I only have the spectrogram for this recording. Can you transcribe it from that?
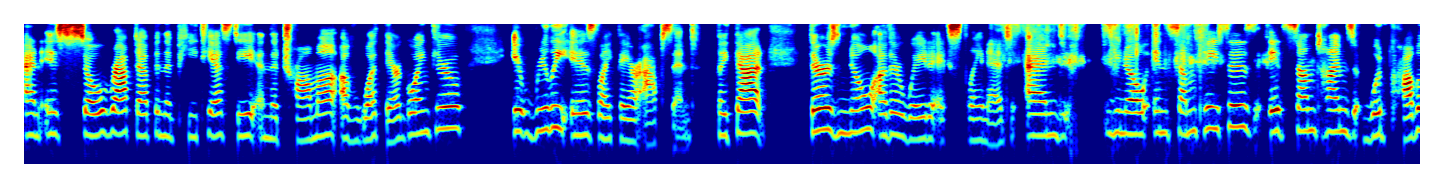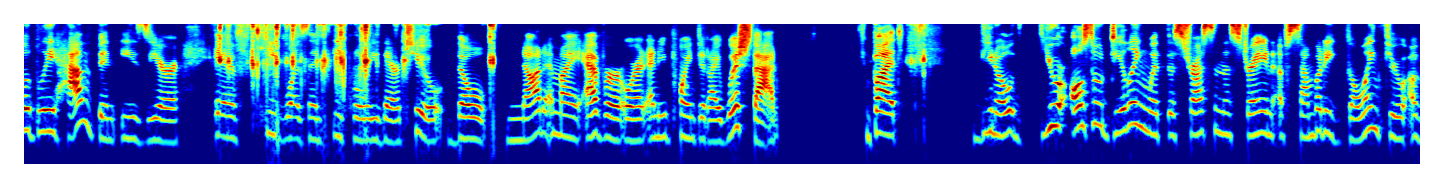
and is so wrapped up in the PTSD and the trauma of what they're going through, it really is like they are absent. Like that, there's no other way to explain it. And you know, in some cases, it sometimes would probably have been easier if he wasn't equally there too, though not am I ever or at any point did I wish that. but you know, you're also dealing with the stress and the strain of somebody going through a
